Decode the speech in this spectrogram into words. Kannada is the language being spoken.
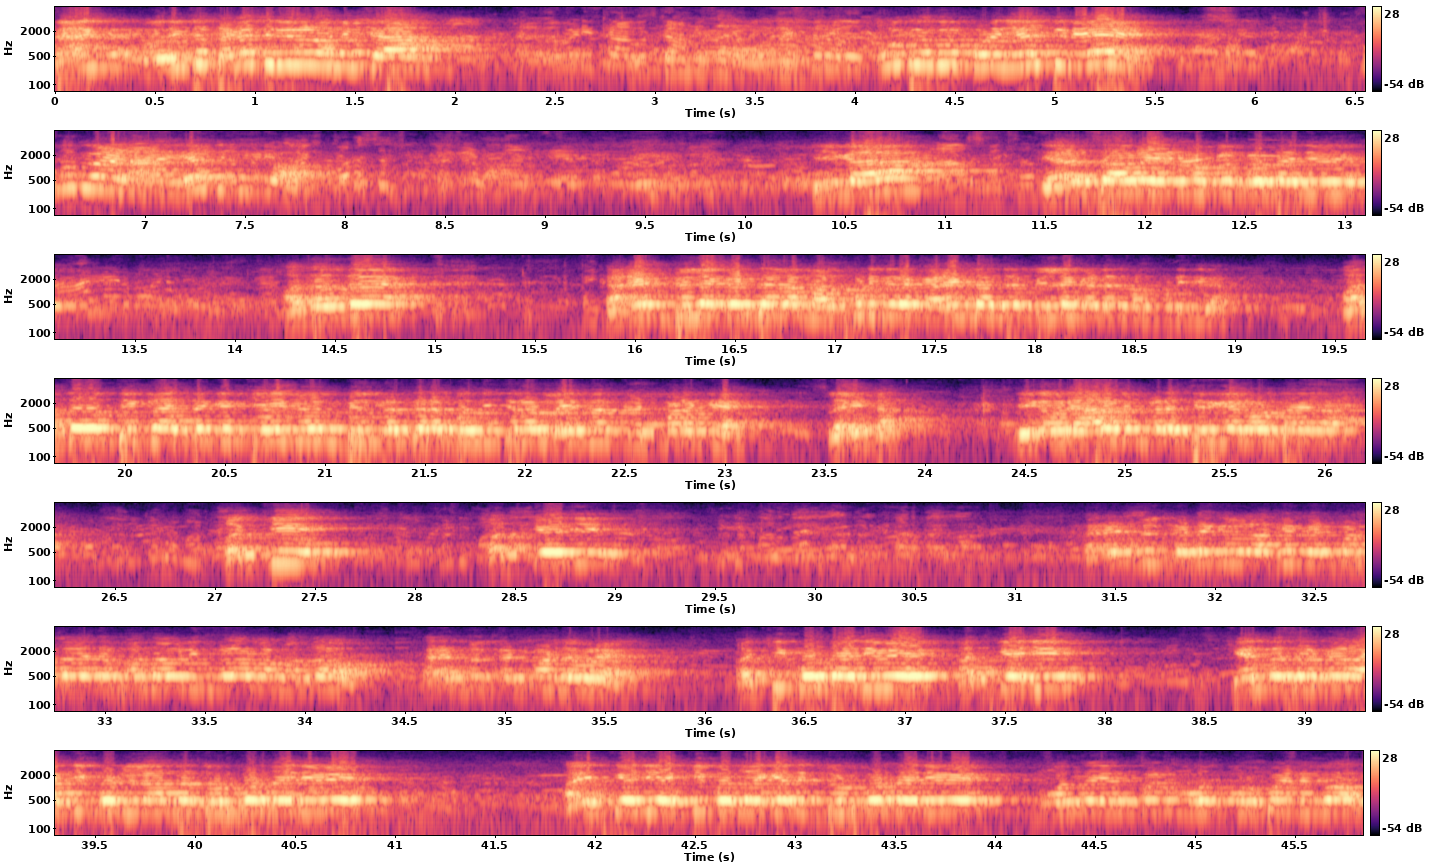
ಬ್ಯಾಂಕ್, ಒಂದ್ ನಿಮಿಷ ತಗೋತೀನಿ ಒಂದ್ ನಿಮಿಷ. ಕೊಡಿ, ಹೇಳ್ತೀನಿ. ಕೂತ್ಕೊಳ್ಳೋಣ, ಹೇಳ್ತೀನಿ. ಈಗ ಎರಡ್ ಸಾವಿರ ಹೆಣ್ಮಕ್ಳು ಕೊಡ್ತಾ ಇದೀವಿ. ಅದಲ್ಲದೆ ಕರೆಂಟ್ ಬಿಲ್ಲೇ ಕಟ್ತಾ ಇಲ್ಲ, ಮರ್ತ್ಬಿಟ್ಟಿದ್ದೀರಾ? ಕರೆಂಟ್ ಅಂದ್ರೆ ಬಿಲ್ಲೇ ಕಟ್ಟೋದು ಮರ್ತ್ಬಿಟ್ಟಿದ್ದೀರಾ? ಮೊದಲು ಒಂದ್ ತಿಂಗಳಾಯ್ತಂಗೆ ಕೆ ಬಿ ಒಂದು ಬಿಲ್ ಕಟ್ತಾರೆ, ಬಂದಿದ್ದೀರ? ಲೈನ್ ಕಟ್ ಮಾಡಕ್ಕೆ. ಲೈಟ್ ಈಗ ಅವ್ರು ಯಾರು ನಿಮ್ ಕಡೆ ತಿರುಗಿ ನೋಡ್ತಾ ಇಲ್ಲ? ಅಕ್ಕಿ ಹತ್ತು ಕೆಜಿ. ಕರೆಂಟ್ ಬಿಲ್ ಕಟ್ಟಂಗಿಲ್ಲ, ಅಕ್ಕಿ ಕಟ್ ಮಾಡ್ತಾ ಇದ್ದಾರೆ. ಬಂದವ್ ನಿಂತ್ಕೊಳ್ಳೋಲ್ಲ ಬಂದವ್ ಕರೆಂಟ್ ಬಿಲ್ ಕಟ್ ಮಾಡಿದವ್ರೆ. ಅಕ್ಕಿ ಕೊಡ್ತಾ ಇದೀವಿ ಹತ್ತು ಕೆಜಿ. ಕೇಂದ್ರ ಸರ್ಕಾರ ಅಕ್ಕಿ ಕೊಡ್ಲಿಲ್ಲ ಅಂತ ದುಡ್ಡು ಕೊಡ್ತಾ ಇದೀವಿ ಐದು ಕೆಜಿ ಅಕ್ಕಿ ಬದಲಾಗಿ ಅದಕ್ಕೆ ದುಡ್ಡು ಕೊಡ್ತಾ ಇದೀವಿ ಮೂವತ್ತೈದು ರೂಪಾಯಿ, ಮೂವತ್ಮೂರು ರೂಪಾಯಿ ನಂಗೋ.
